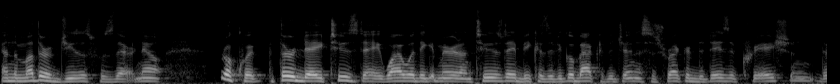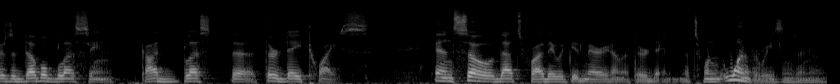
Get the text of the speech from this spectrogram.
and the mother of Jesus was there. Now, real quick, the third day, Tuesday, why would they get married on Tuesday? Because if you go back to the Genesis record, the days of creation, there's a double blessing. God blessed the third day twice. And so that's why they would get married on the third day. That's one, one of the reasons, anyway.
